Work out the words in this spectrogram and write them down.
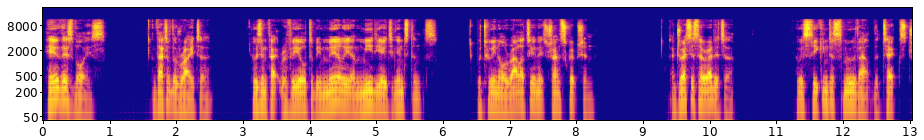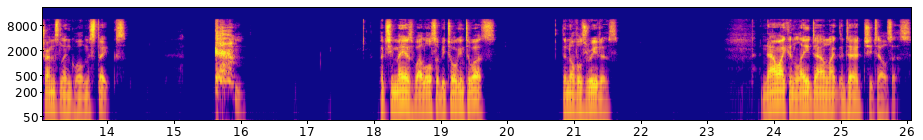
Hear this voice, that of the writer, who is in fact revealed to be merely a mediating instance between orality and its transcription, addresses her editor, who is seeking to smooth out the text's translingual mistakes. but she may as well also be talking to us, the novel's readers. Now I can lay down like the dead, she tells us,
